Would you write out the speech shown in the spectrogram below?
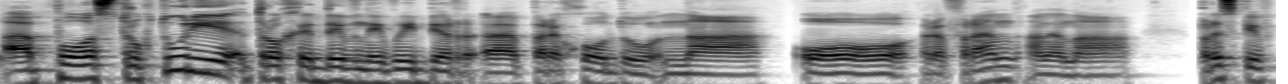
А По структурі трохи дивний вибір е, переходу на о рефрен, а не на приспів.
